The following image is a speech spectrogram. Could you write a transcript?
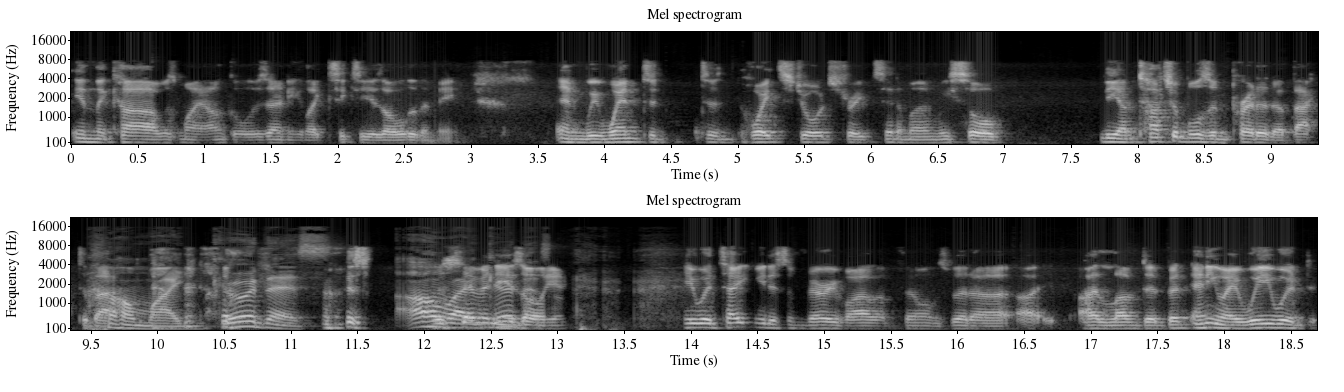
in the car was my uncle, who's only like six years older than me. And we went to, to Hoyt's George Street Cinema and we saw The Untouchables and Predator back to back. Oh my goodness. was, oh my seven goodness. years old. Yeah. He would take me to some very violent films, but uh, I I loved it. But anyway, we would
